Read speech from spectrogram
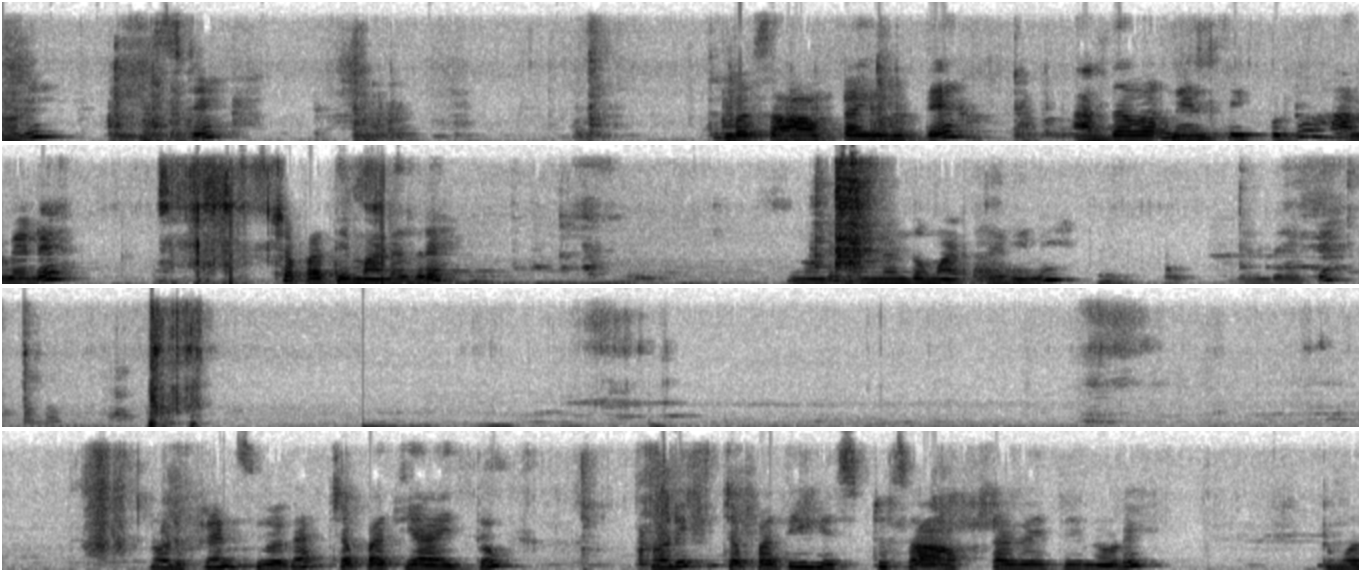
ನೋಡಿ, ಅಷ್ಟೇ. ತುಂಬ ಸಾಫ್ಟಾಗಿರುತ್ತೆ ಅರ್ಧ ಅವರ್ ನೆನೆಸಿಟ್ಬಿಟ್ಟು ಆಮೇಲೆ ಚಪಾತಿ ಮಾಡಿದ್ರೆ. ನೋಡಿ, ಇನ್ನೊಂದು ಮಾಡ್ತಾ ಇದ್ದೀನಿ. ಬೆಂದೈತೆ. ನೋಡಿ ಫ್ರೆಂಡ್ಸ್ ಇವಾಗ ಚಪಾತಿ ಆಯಿತು. ನೋಡಿ, ಚಪಾತಿ ಎಷ್ಟು ಸಾಫ್ಟ್ ಆಗೈತೆ ನೋಡಿ. ತುಂಬ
